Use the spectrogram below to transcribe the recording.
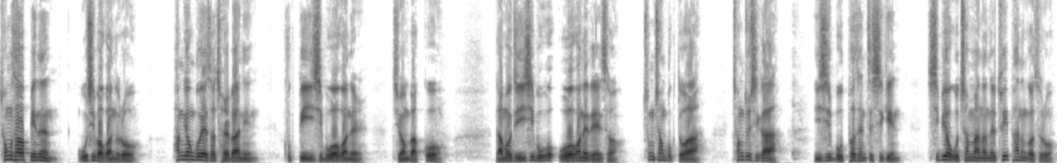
총 사업비는 50억 원으로 환경부에서 절반인 국비 25억 원을 지원받고 나머지 25억 원에 대해서 충청북도와 청주시가 25%씩인 12억 5천만 원을 투입하는 것으로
